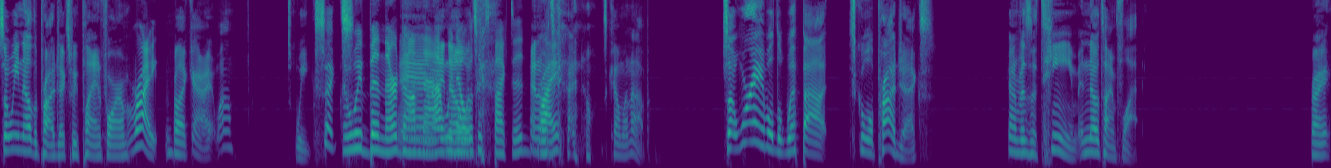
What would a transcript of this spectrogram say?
so we know the projects we plan for them. Right. We're like, all right, well, it's week six. And We've been there, done that. I we know know what's- what's expected. I know, right. I know what's coming up. So we're able to whip out school projects kind of as a team in no time flat. Right?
